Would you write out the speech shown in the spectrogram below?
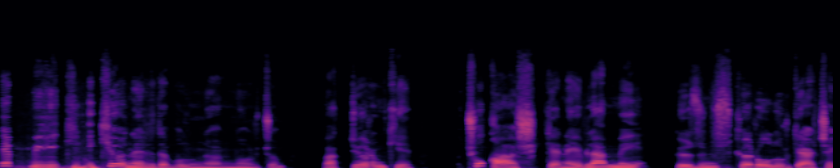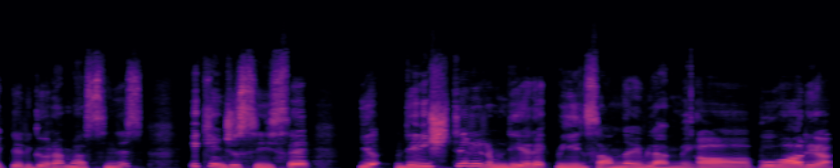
hep bir iki, iki öneride bulunuyorum Nurcuğum. Bak diyorum ki çok aşıkken evlenmeyin. Gözünüz kör olur, gerçekleri göremezsiniz. İkincisi ise ya, değiştiririm diyerek bir insanla evlenmeyin. Aa, bu var ya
